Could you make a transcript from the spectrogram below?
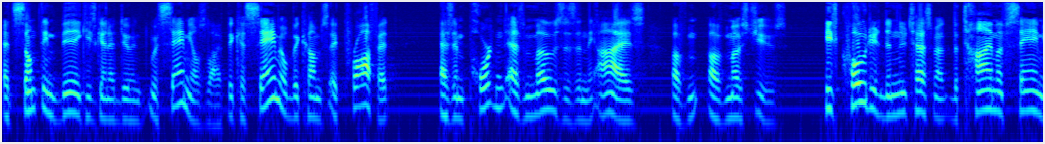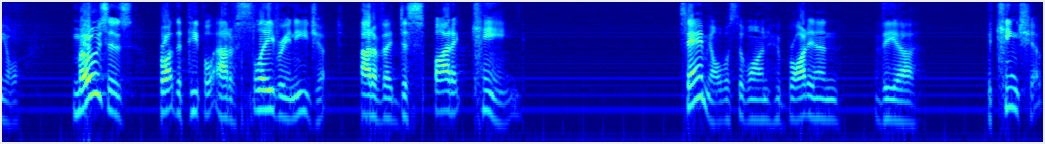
at something big he's going to do with Samuel's life because Samuel becomes a prophet as important as Moses in the eyes of, of most Jews. He's quoted in the New Testament, the time of Samuel. Moses brought the people out of slavery in Egypt, out of a despotic king. Samuel was the one who brought in the, uh, the kingship,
